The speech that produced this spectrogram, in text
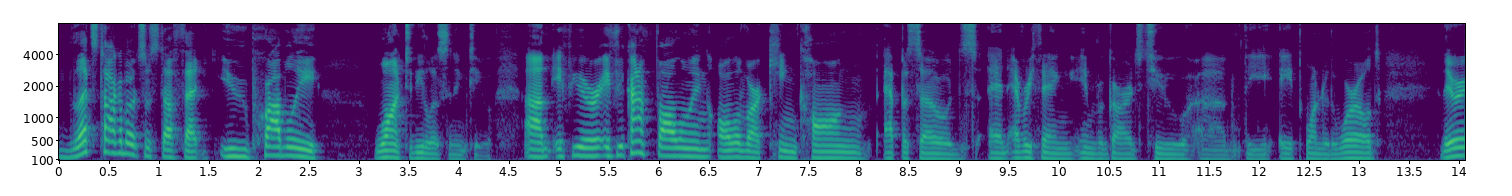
let's talk about some stuff that you probably want to be listening to. Um, if you're if you're kind of following all of our King Kong episodes and everything in regards to uh, the Eighth Wonder of the World there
